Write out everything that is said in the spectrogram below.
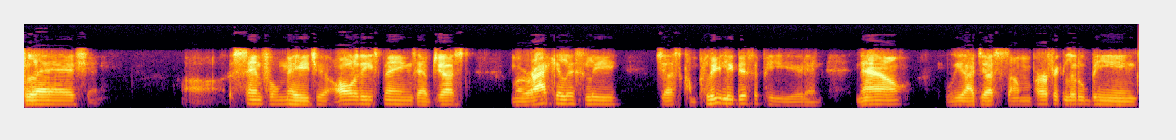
flesh and uh, the sinful nature, all of these things have just miraculously just completely disappeared, and now we are just some perfect little beings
